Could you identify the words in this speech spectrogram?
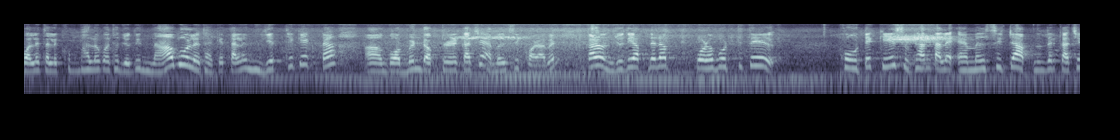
বলে, তাহলে খুব ভালো কথা। যদি না বলে থাকে, তাহলে নিজের থেকে একটা গভর্নমেন্ট ডক্টরের কাছে এমএলসি করাবেন। কারণ যদি আপনারা পরবর্তীতে কোর্টে কেস উঠান, তাহলে এমএলসিটা আপনাদের কাছে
